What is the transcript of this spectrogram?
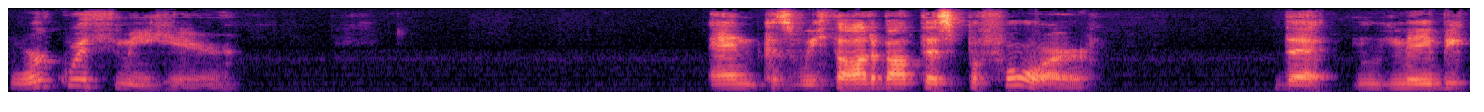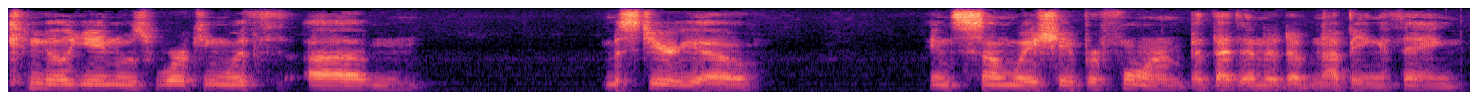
work with me here. And because we thought about this before, that maybe Chameleon was working with um, Mysterio in some way, shape, or form, but that ended up not being a thing.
